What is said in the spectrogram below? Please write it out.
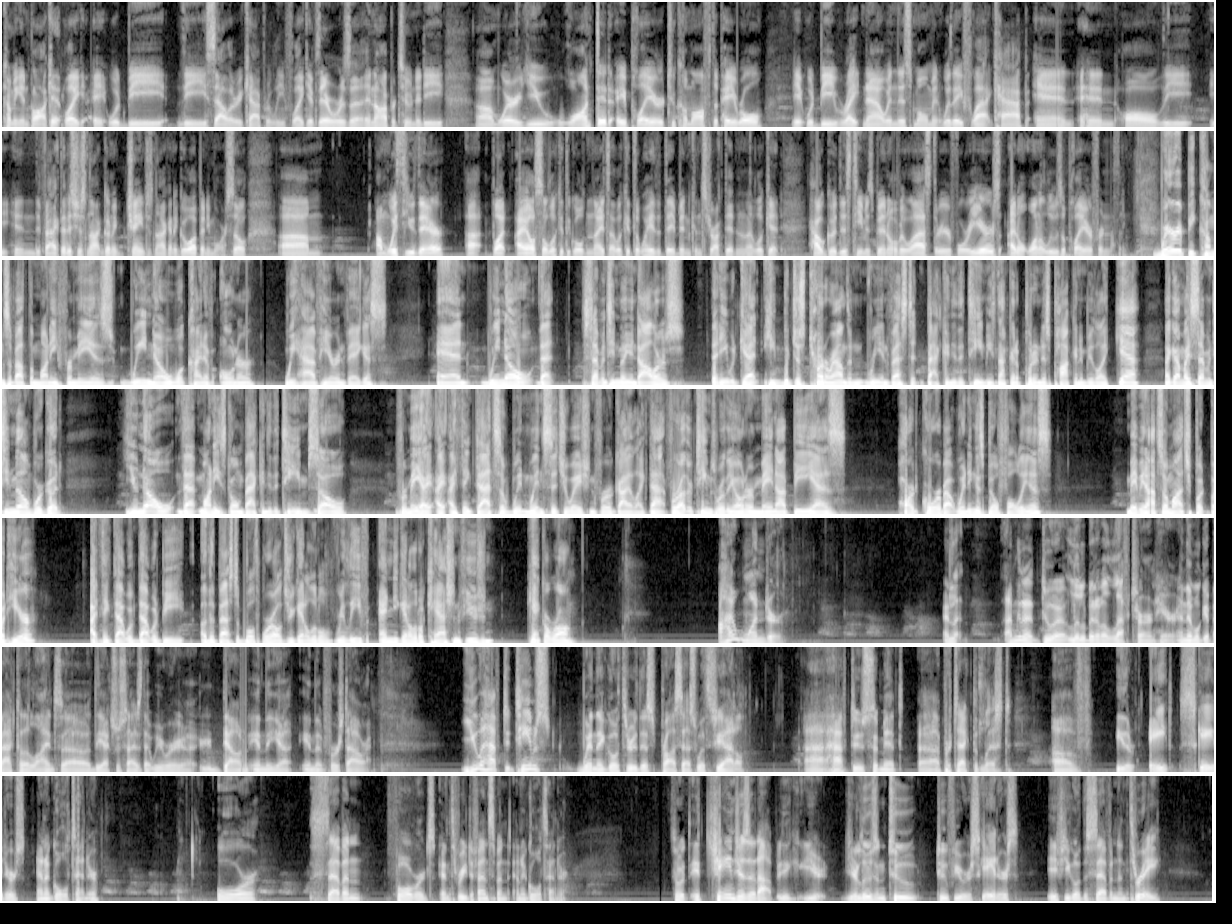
coming in pocket. Like it would be the salary cap relief. Like if there was a, an opportunity um, where you wanted a player to come off the payroll, it would be right now in this moment with a flat cap and and all the in the fact that it's just not going to change. It's not going to go up anymore. So um, I'm with you there. Uh, but I also look at the Golden Knights. I look at the way that they've been constructed, and I look at how good this team has been over the last three or four years. I don't want to lose a player for nothing. where it becomes about the money for me is we know what kind of owner we have here in Vegas, and we know that seventeen million dollars that he would get, he would just turn around and reinvest it back into the team. He's not going to put it in his pocket and be like, "Yeah, I got my seventeen mil, we're good." You know that money's going back into the team, so. For me, I, I think that's a win-win situation for a guy like that. For other teams where the owner may not be as hardcore about winning as Bill Foley is, maybe not so much but but here i think that would that would be the best of both worlds. You get a little relief and you get a little cash infusion. Can't go wrong. I wonder, and let, I'm going to do a little bit of a left turn here, and then we'll get back to the lines, uh, the exercise that we were uh, down in the uh, in the first hour. You have to teams when they go through this process with Seattle uh, have to submit uh, a protected list of either eight skaters and a goaltender, or seven forwards and three defensemen and a goaltender. So it, it changes it up. You're you're losing two two fewer skaters if you go the seven and three,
